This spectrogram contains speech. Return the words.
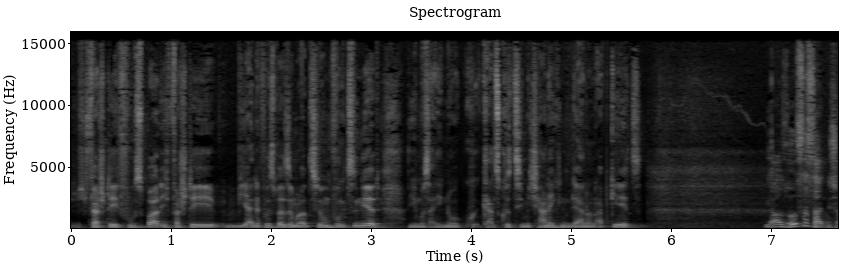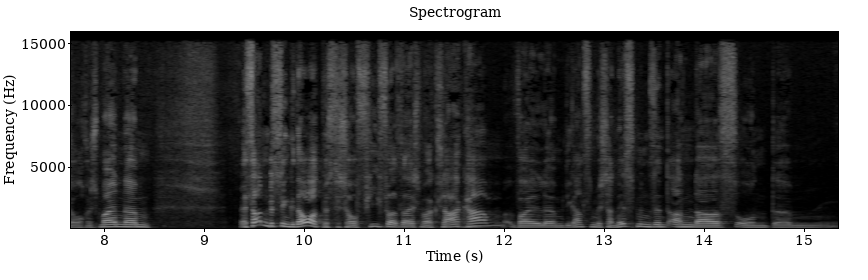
ich verstehe Fußball, ich verstehe, wie eine Fußballsimulation funktioniert, ich muss eigentlich nur ganz kurz die Mechaniken lernen und ab geht's? Ja, so ist es halt nicht auch. Ich meine, ähm, es hat ein bisschen gedauert, bis ich auf FIFA, sag ich mal, klarkam, weil ähm, die ganzen Mechanismen sind anders und ähm,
